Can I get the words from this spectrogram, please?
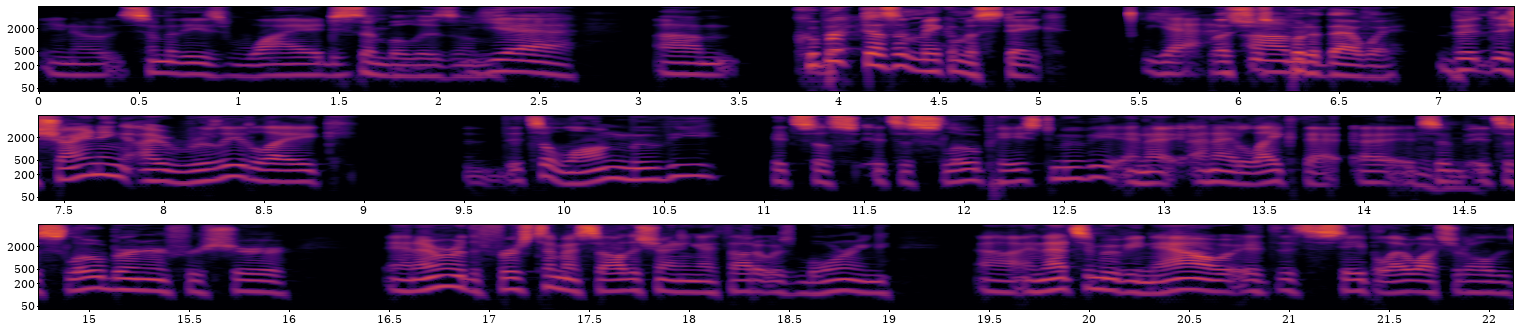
you know some of these wide, Symbolism. yeah, um, Kubrick doesn't make a mistake. yeah. Let's just um, put it that way. But The Shining, I really like. It's a long movie. It's a it's a slow paced movie, and I and I like that. Uh, it's Mhm. a it's a slow burner for sure. And I remember the first time I saw The Shining, I thought it was boring. Uh, and that's a movie now. It, it's a staple. I watch it all. The,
